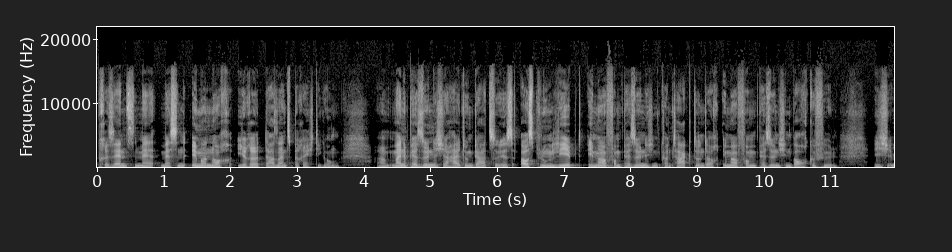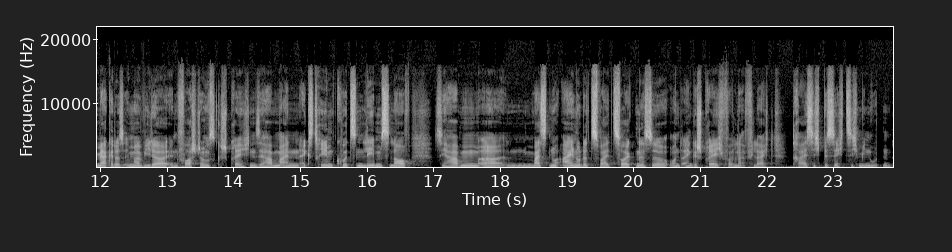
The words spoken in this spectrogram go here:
Präsenzmessen immer noch ihre Daseinsberechtigung. Ähm, meine persönliche Haltung dazu ist, Ausbildung lebt immer vom persönlichen Kontakt und auch immer vom persönlichen Bauchgefühl. Ich merke das immer wieder in Vorstellungsgesprächen. Sie haben einen extrem kurzen Lebenslauf. Sie haben äh, meist nur ein oder zwei Zeugnisse und ein Gespräch von vielleicht 30 bis 60 Minuten.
